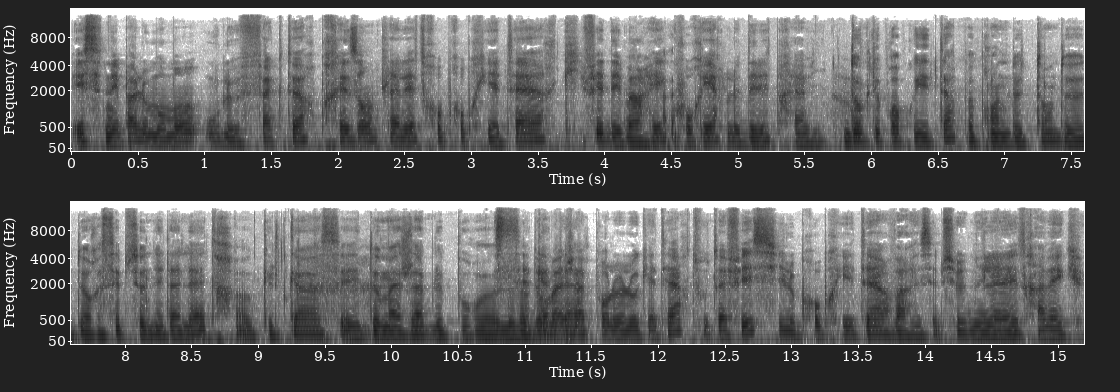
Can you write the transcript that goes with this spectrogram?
Et ce n'est pas le moment où le facteur présente la lettre au propriétaire qui fait démarrer, courir le délai de préavis. Donc le propriétaire peut prendre le temps de, de réceptionner la lettre, auquel cas c'est dommageable pour euh, le C'est locataire. dommageable pour le locataire, tout à fait. Si le propriétaire va réceptionner la lettre avec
